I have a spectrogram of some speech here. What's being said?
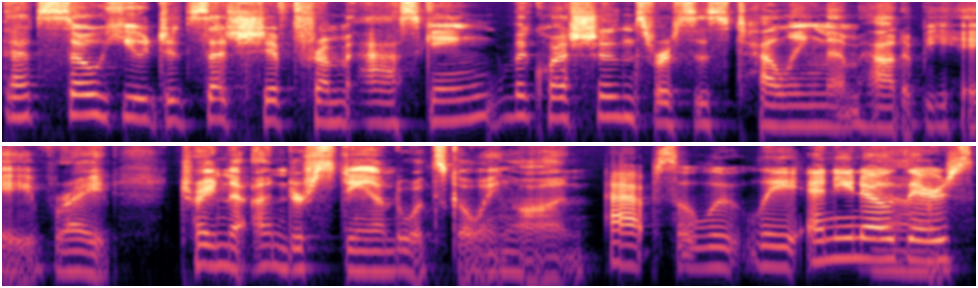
That's so huge. It's that shift from asking the questions versus telling them how to behave, right? Trying to understand what's going on. Absolutely. And you know, yeah. there's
